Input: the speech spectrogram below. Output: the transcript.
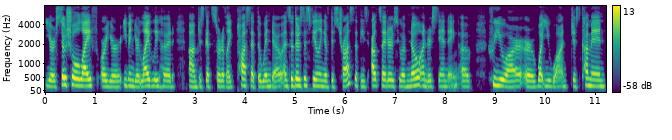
your social life or your even your livelihood um, just gets sort of like tossed at the window. And so there's this feeling of distrust that these outsiders who have no understanding of who you are or what you want just come in,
